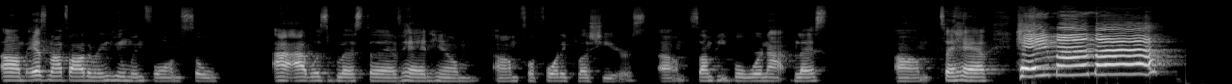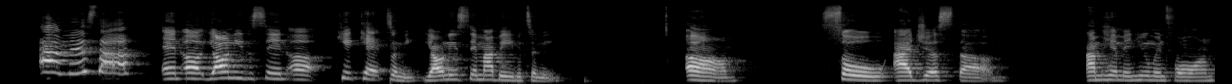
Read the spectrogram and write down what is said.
um, as my father in human form. So I, I was blessed to have had him um, for 40 plus years. Um, some people were not blessed um, to have, hey, mama, I miss her. And uh, y'all need to send uh, Kit Kat to me. Y'all need to send my baby to me. Um, so I just, um, I'm him in human form.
